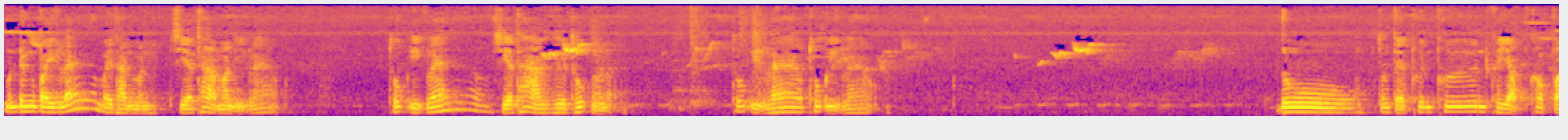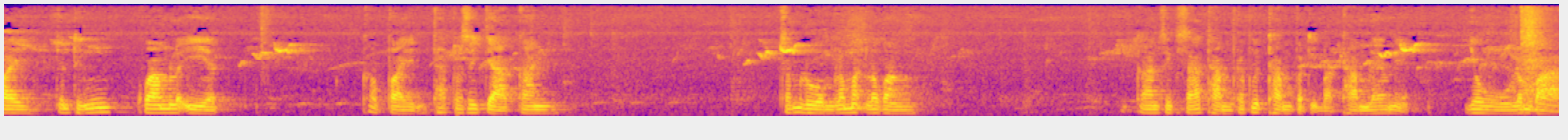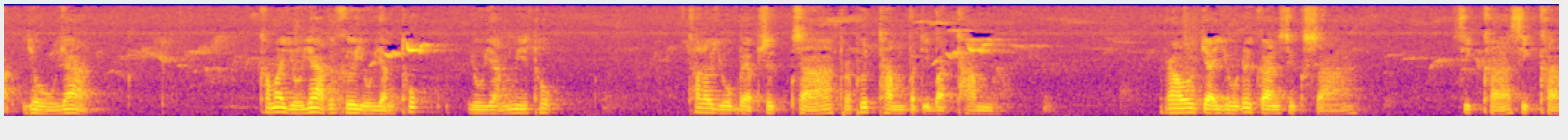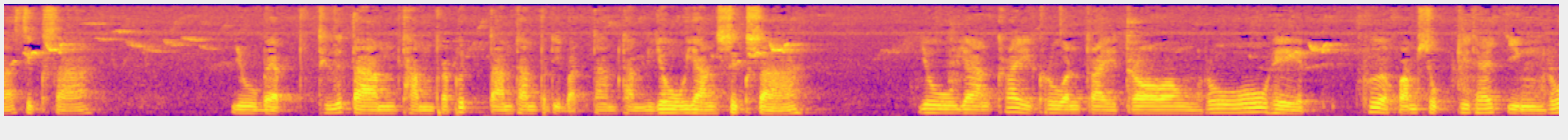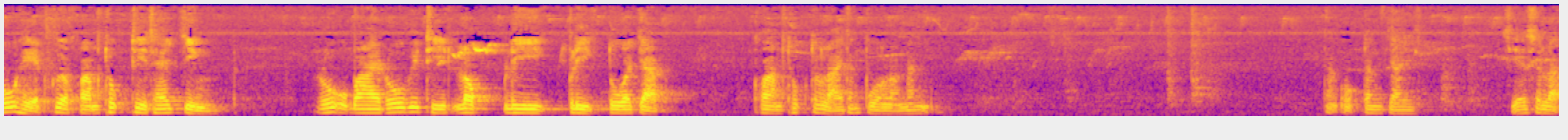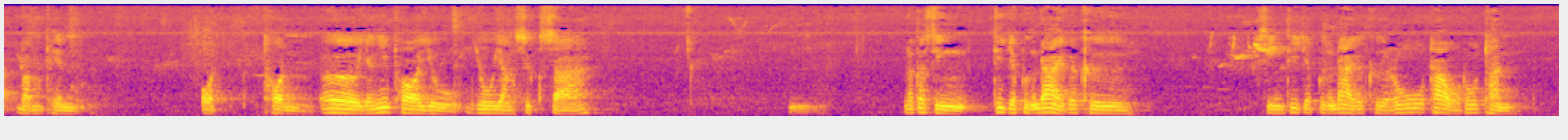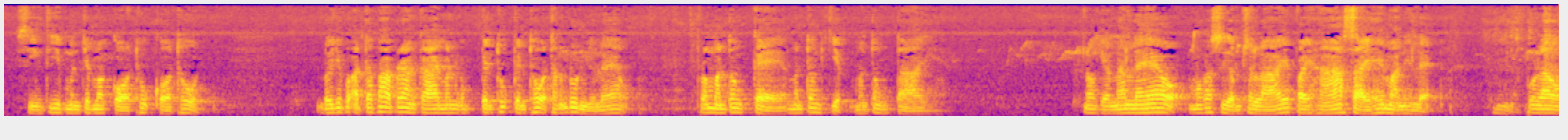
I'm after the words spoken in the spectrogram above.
มันดึงไปอีกแล้วไม่ทันมันเสียท่ามันอีกแล้ว ทุกอีกแล้ว เสียท่าก็คือทุกนั่นแหละ ทุกอีกแล้ว ทุกอีกแล้ว ดูตั้งแต่พื้นพื้นขยับเข้าไป จนถึงความละเอียด เข้าไปถ้าประสิจากการสำรวมระมัดระวัง การศึกษาธรรมประพฤติธรรมปฏิบัติธรรมแล้วเนี่ย อยู่ลำบากอยู่ยากคำว่าอยู่ยากก็คืออยู่อย่างทุกข์อยู่อย่างมีทุกข์ถ้าเราอยู่แบบศึกษาประพฤติธรรมปฏิบัติธรรม เราจะอยู่ด้วยการศึกษาศิกขาศิกขาศึกษา อยู่แบบถือตามธรรมประพฤติตามธรรมปฏิบัติตามธรรมอยู่อย่างศึกษา อยู่อย่างใคร่ครวญไตรตรอง รู้เหตุ เพื่อความสุขที่แท้จริง รู้เหตุเพื่อความทุกข์ที่แท้จริง รู้อุบายรู้วิธีหลบหลีกปลีกตัวจากความทุกข์ทั้งหลายทั้งปวงเหล่านั้น ตั้งอกตั้งใจ เสียสละบำเพ็ญ อดทน เออ อย่างนี้พออยู่ อยู่อย่างศึกษา แล้วก็สิ่งที่จะพึงได้ก็คือ สิ่งที่จะพึงได้ก็คือรู้เท่ารู้ทัน สิ่งที่มันจะมาก่อทุกข์ก่อโทษ โดยเฉพาะอัตภาพร่างกายมันเป็นทุกข์เป็นโทษทั้งรุ่นอยู่แล้ว เพราะมันต้องแก่มันต้องเจ็บมันต้องตาย นอกจากนั้นแล้วมันก็เสื่อมสลายไปหาใส่ให้มันนี่แหละพวกเรา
